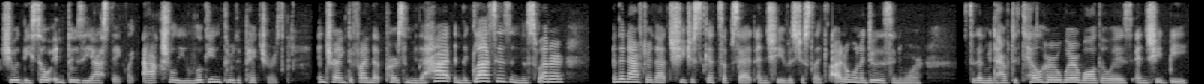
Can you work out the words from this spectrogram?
she would be so enthusiastic, like actually looking through the pictures and trying to find that person with the hat and the glasses and the sweater. And then after that, she just gets upset and she was just like, I don't want to do this anymore. So then we'd have to tell her where Waldo is, and she'd be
